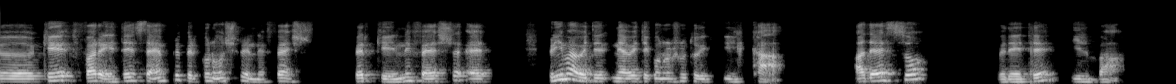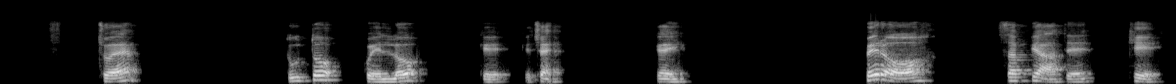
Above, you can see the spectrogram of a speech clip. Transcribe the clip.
uhm, che farete sempre per conoscere il Nefesh, perché il Nefesh è prima avete ne avete conosciuto il il Ka, adesso vedete il Ba. Cioè tutto quello che c'è, okay? Però sappiate che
